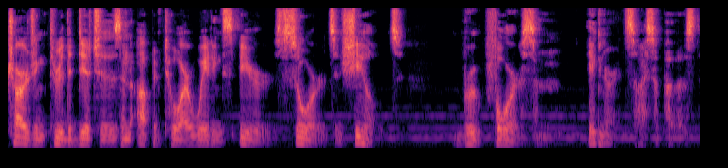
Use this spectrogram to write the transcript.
charging through the ditches and up into our waiting spears, swords, and shields. Brute force and ignorance, I supposed.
